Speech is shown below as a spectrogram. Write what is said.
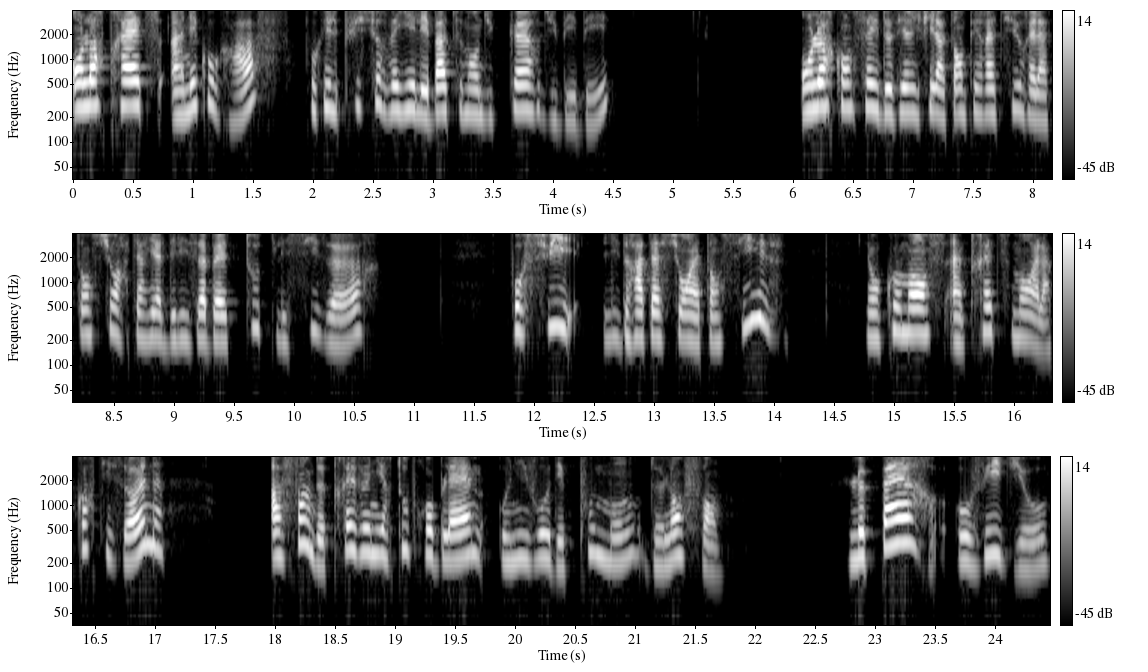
On leur prête un échographe pour qu'ils puissent surveiller les battements du cœur du bébé. On leur conseille de vérifier la température et la tension artérielle d'Elisabeth toutes les six heures. Poursuit l'hydratation intensive commence un traitement à la cortisone afin de prévenir tout problème au niveau des poumons de l'enfant. Le père Ovidio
